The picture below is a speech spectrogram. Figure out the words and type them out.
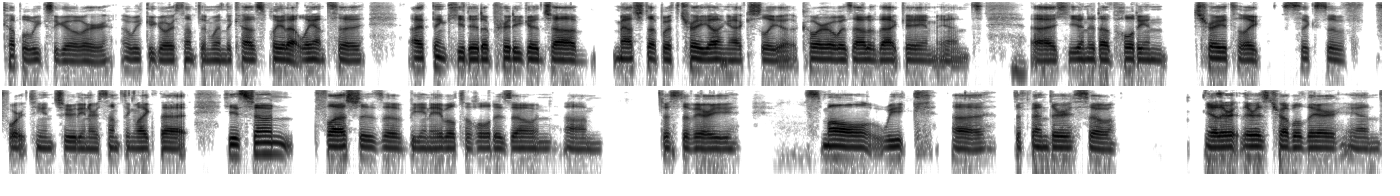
couple weeks ago or a week ago or something when the Cavs played Atlanta. I think he did a pretty good job matched up with Trae Young. Actually, uh, Okoro was out of that game, and uh, he ended up holding Trae to like six of 14 shooting or something like that. He's shown flashes of being able to hold his own. Um, just a very small, weak uh, defender. So yeah, there there is trouble there, and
